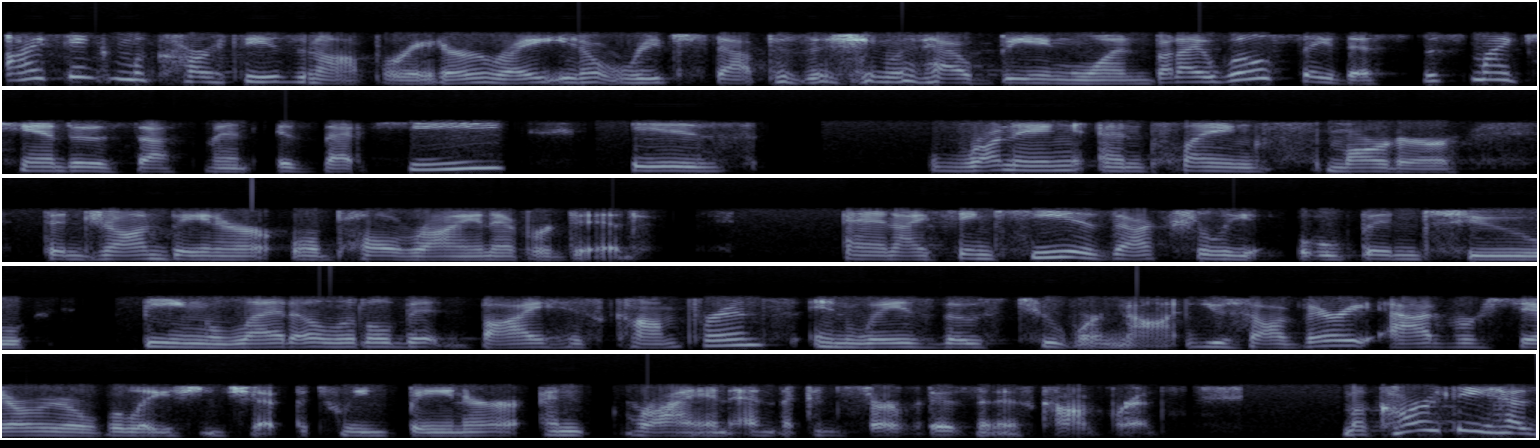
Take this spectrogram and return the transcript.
I think McCarthy is an operator, right? You don't reach that position without being one. But I will say this: this is my candid assessment: is that he is running and playing smarter than John Boehner or Paul Ryan ever did. And I think he is actually open to being led a little bit by his conference in ways those two were not. You saw a very adversarial relationship between Boehner and Ryan and the conservatives in his conference. McCarthy has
